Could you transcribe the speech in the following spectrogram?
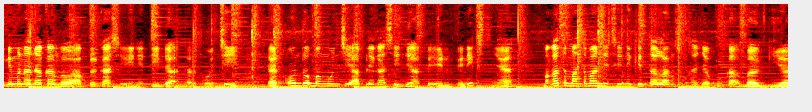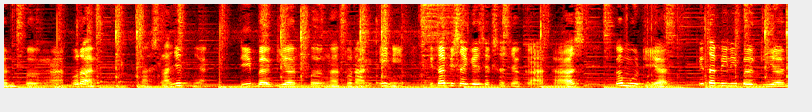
Ini menandakan bahwa aplikasi ini tidak terkunci. Dan untuk mengunci aplikasi di HP Infinix-nya, maka teman-teman di sini kita langsung saja buka bagian pengaturan. Nah, selanjutnya di bagian pengaturan ini kita bisa geser saja ke atas Kemudian kita pilih bagian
